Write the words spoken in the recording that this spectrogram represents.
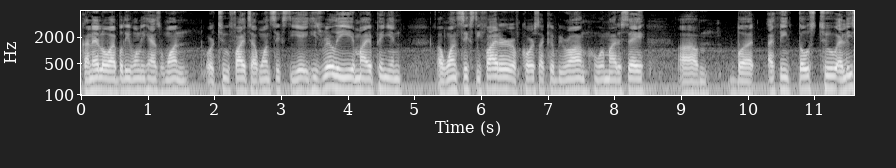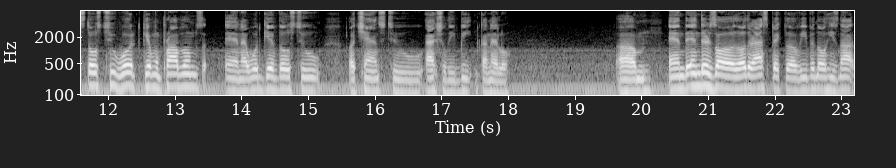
Canelo, I believe, only has one or two fights at 168. He's really, in my opinion, a 160 fighter. Of course, I could be wrong. Who am I to say? Um, but I think those two, at least those two, would give him problems, and I would give those two a chance to actually beat Canelo. Um, and then there's uh, the other aspect of even though he's not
